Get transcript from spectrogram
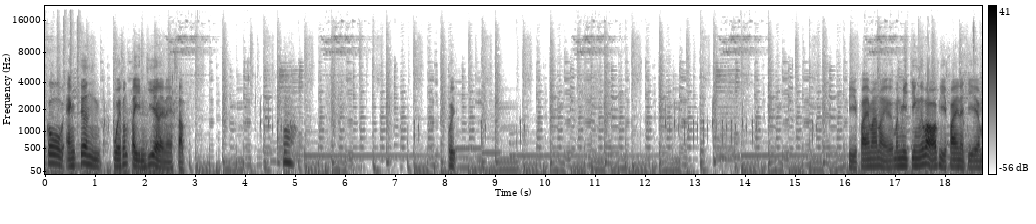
โก้แองเจิลหวยส้นตีนเฮียอะไรเนี่ยสัตว์โอ้ผีไฟมาหน่อยเถอะมันมีจริงหรือเปล่าว่าผีไฟเนี่ย GM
